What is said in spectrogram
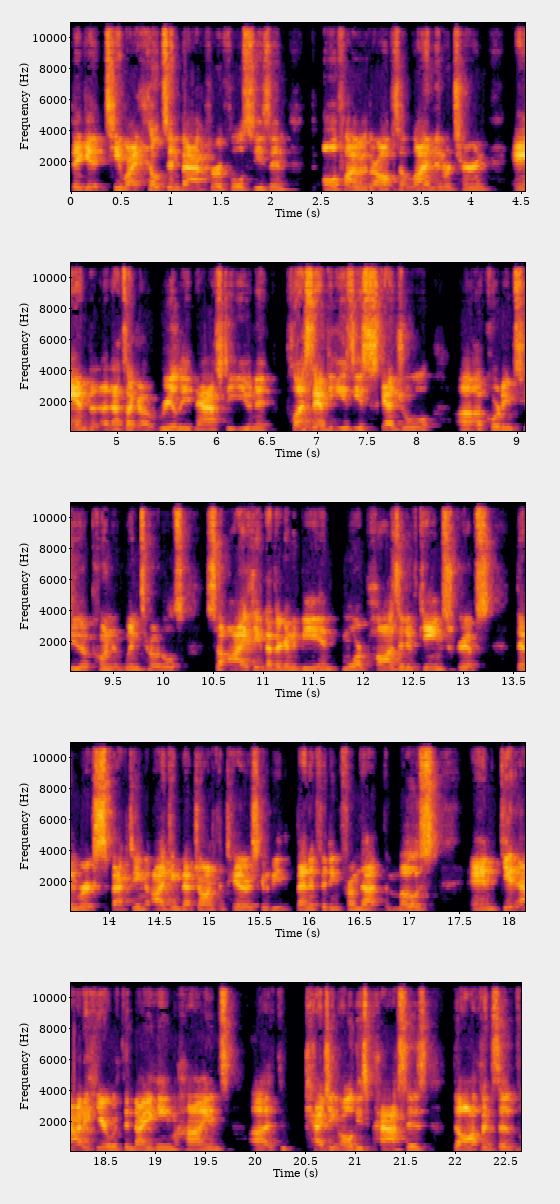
They get T.Y. Hilton back for a full season. all five of their offensive linemen return, and that's like a really nasty unit. Plus, they have the easiest schedule uh, according to opponent win totals. So I think that they're going to be in more positive game scripts than we're expecting. I think that Jonathan Taylor is going to be benefiting from that the most. And get out of here with the Nyheim Hines uh, catching all these passes. The offensive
